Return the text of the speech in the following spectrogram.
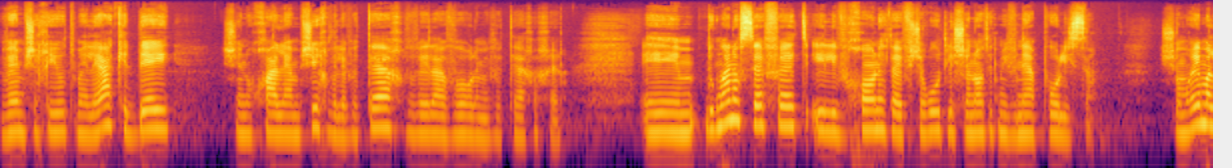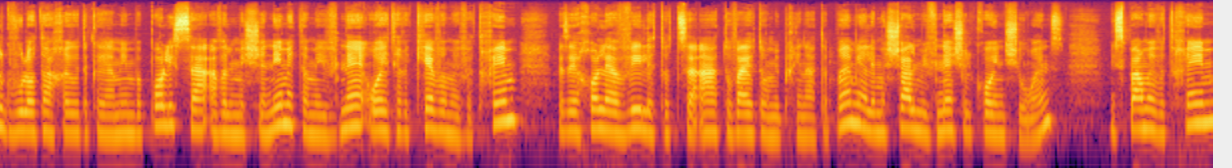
והמשכיות מלאה כדי שנוכל להמשיך ולבטח ולעבור למבטח אחר. אמ, דוגמה נוספת היא לבחון את האפשרות לשנות את מבנה הפוליסה. שומרים על גבולות האחריות הקיימים בפוליסה, אבל משנים את המבנה או את הרכב המבטחים, וזה יכול להביא לתוצאה טובה יותר מבחינת הפרמיה, למשל מבנה של co-insurance, מספר מבטחים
